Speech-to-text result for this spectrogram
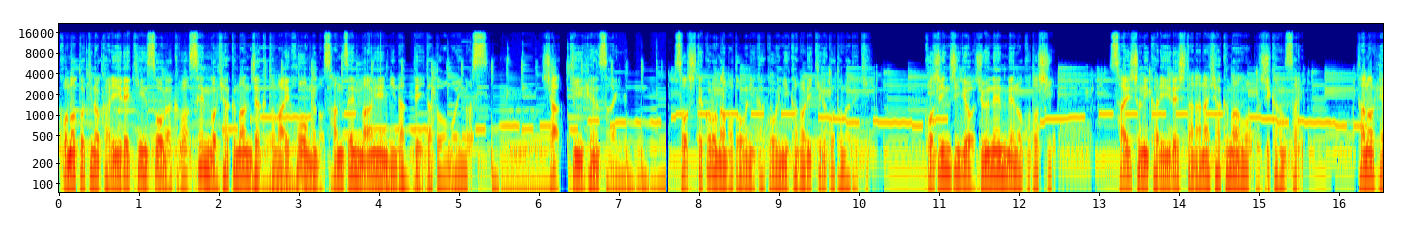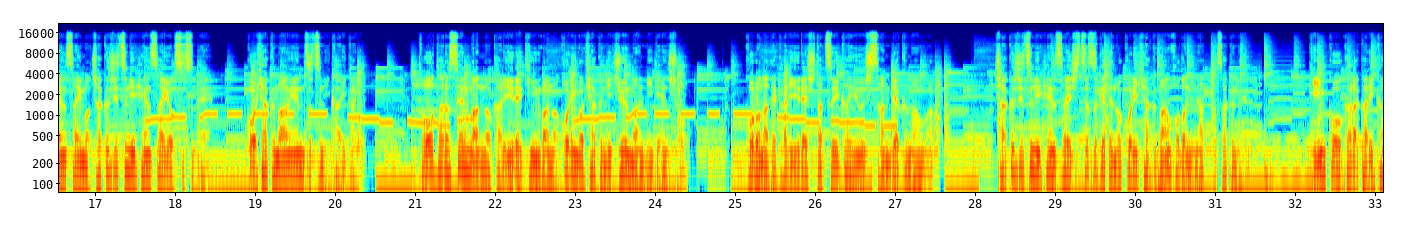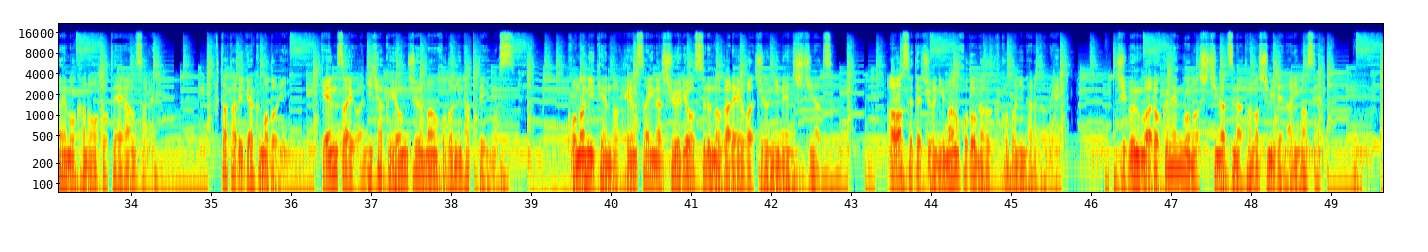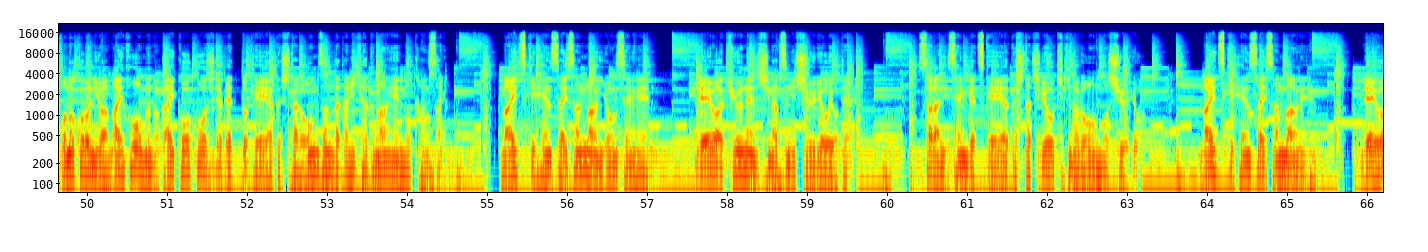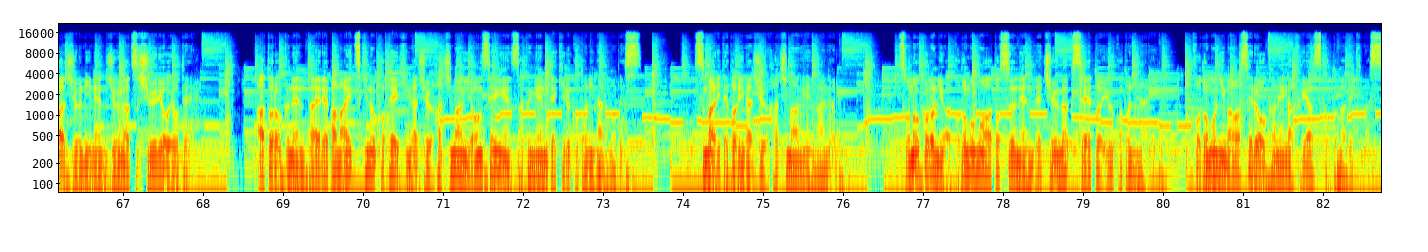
この時の借入金総額は1500万弱とマイホームの3000万円になっていたと思います。借金返済。そしてコロナもどうにかこうにか乗り切ることができ。個人事業10年目の今年。最初に借入れした700万を無事完済他の返済も着実に返済を進め500万円ずつに買い借りトータル1000万の借入金は残り520万に減少。コロナで借り入れした追加融資300万は着実に返済し続けて残り100万ほどになった昨年。銀行から借り換えも可能と提案され再び逆戻り。現在は240万ほどになっています。この2件の返済が終了するのが令和12年7月。合わせて12万ほどが浮くことになるため自分は6年後の7月が楽しみでなりません。この頃にはマイホームの外交工事で別途契約したローン残高200万円を完済。毎月返済3万4000円令和9年4月に終了予定。さらに先月契約した治療機器のローンも終了。毎月返済3万円。令和12年10月終了予定。あと6年耐えれば毎月の固定費が18万4000円削減できることになるのです。つまり手取りが18万円上がる。その頃には子供もあと数年で中学生ということになり子供に回せるお金が増やすことができます。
